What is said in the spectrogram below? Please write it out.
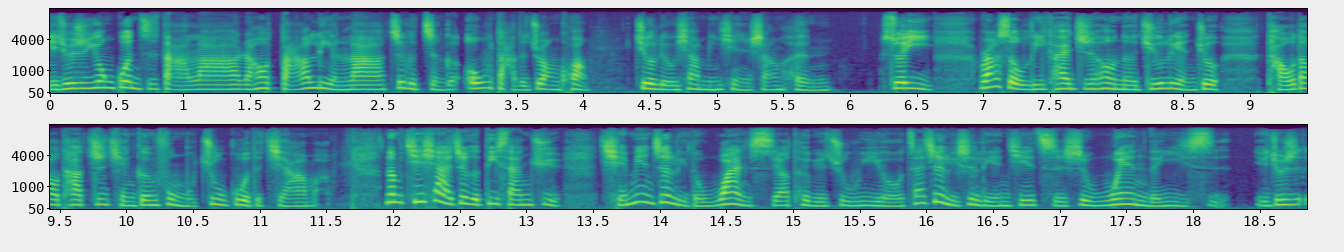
也就是用棍子打啦，然后打脸啦，这个整个殴打的状况就留下明显的伤痕。所以 Russell 离开之后呢，Julian 就逃到他之前跟父母住过的家嘛。那么接下来这个第三句前面这里的 once 要特别注意哦，在这里是连接词，是 when 的意思，也就是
